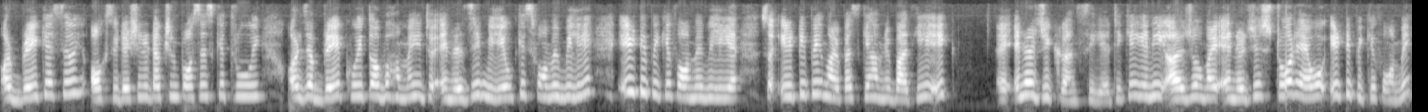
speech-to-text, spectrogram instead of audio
और ब्रेक कैसे हुई? ऑक्सीडेशन रिडक्शन प्रोसेस के थ्रू हुई। और जब ब्रेक हुई तो अब हमें जो एनर्जी मिली है वो किस फॉर्म में मिली है? ए के फॉर्म में मिली है। सो so, ए हमारे पास क्या हमने बात की एक एनर्जी करंसी है, ठीक है? यानी जो हमारी एनर्जी स्टोर है, वो एटीपी के फॉर्म में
